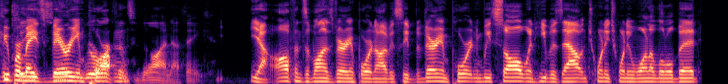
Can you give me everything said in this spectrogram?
Cooper Mays very important. Offensive line, I think. Yeah, offensive line is very important, obviously, but very important. We saw when he was out in 2021 a little bit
